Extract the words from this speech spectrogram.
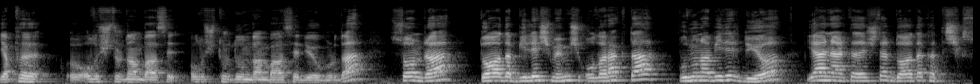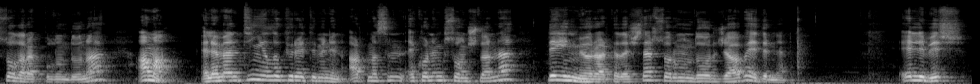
yapı e, oluşturduğundan bahset oluşturduğundan bahsediyor burada. Sonra doğada birleşmemiş olarak da bulunabilir diyor. Yani arkadaşlar doğada katışıksız olarak bulunduğuna ama elementin yıllık üretiminin artmasının ekonomik sonuçlarına değinmiyor arkadaşlar. Sorumun doğru cevabı Edirne. 51.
